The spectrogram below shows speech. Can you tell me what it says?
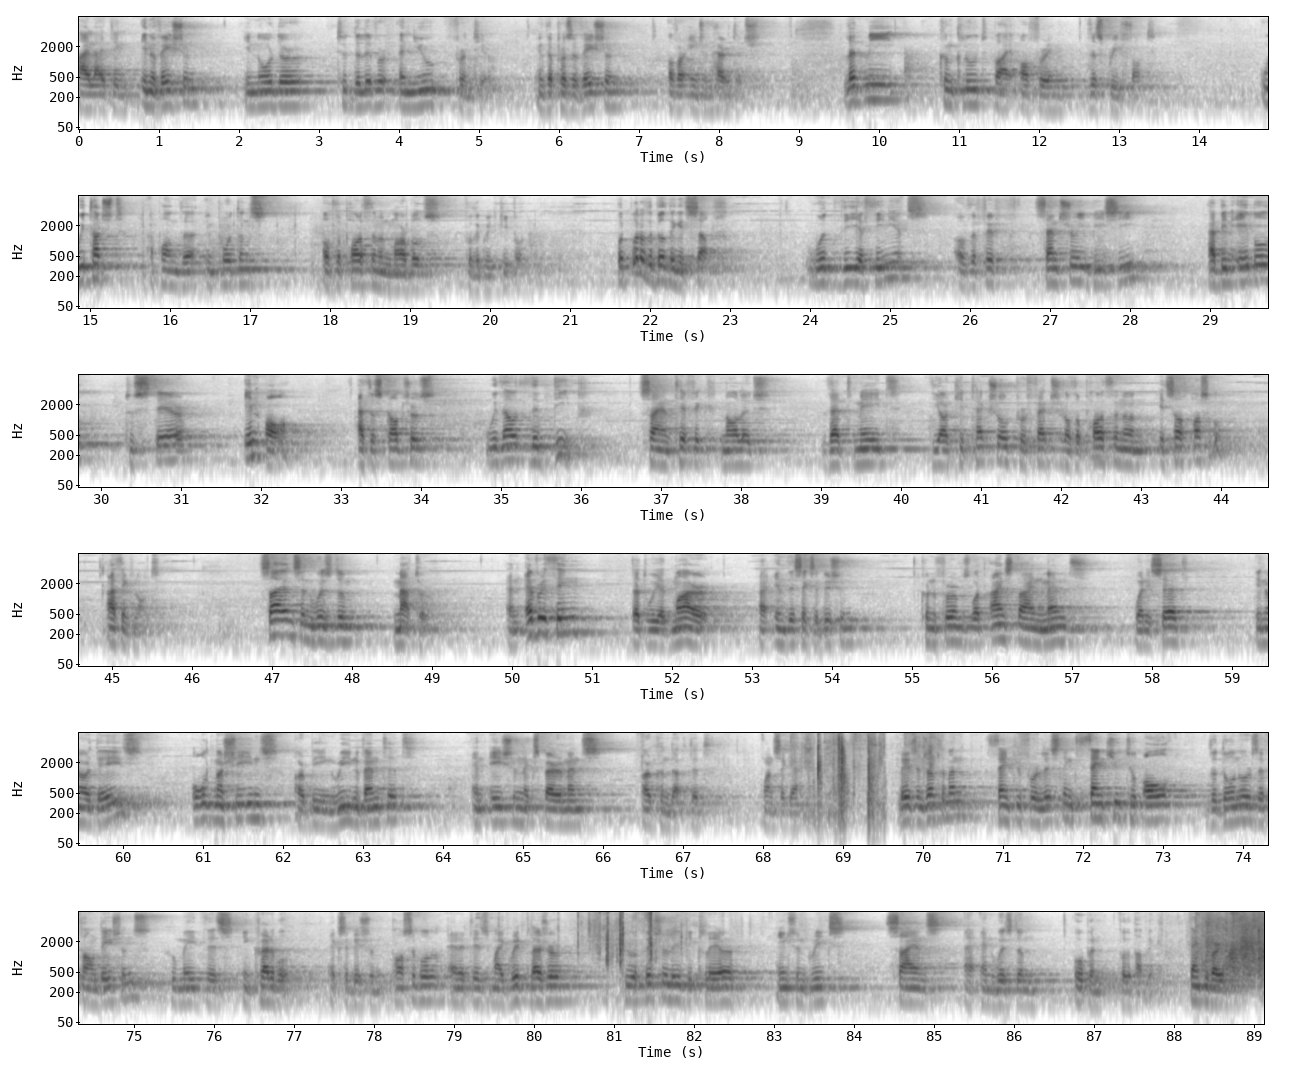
highlighting innovation in order to deliver a new frontier in the preservation of our ancient heritage. Let me conclude by offering this brief thought. We touched upon the importance of the Parthenon marbles for the Greek people. But what of the building itself? Would the Athenians of the 5th century BC have been able to stare in awe at the sculptures without the deep scientific knowledge that made the architectural perfection of the Parthenon itself possible? I think not. Science and wisdom matter, and everything that we admire uh, in this exhibition confirms what Einstein meant when he said, in our days, old machines are being reinvented and Asian experiments are conducted once again. Ladies and gentlemen, thank you for listening. Thank you to all the donors and foundations who made this incredible exhibition possible. And it is my great pleasure to officially declare Ancient Greeks Science uh, and Wisdom open for the public. Thank you very much.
